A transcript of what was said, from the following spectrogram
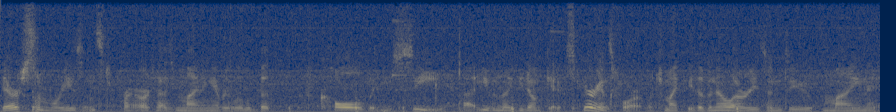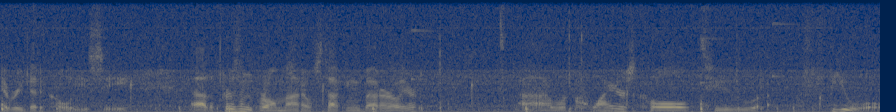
There are some reasons to prioritize mining every little bit of coal that you see, uh, even though you don't get experience for it, which might be the vanilla reason to mine every bit of coal you see. Uh, the Prison Pearl mod I was talking about earlier uh, requires coal to fuel,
